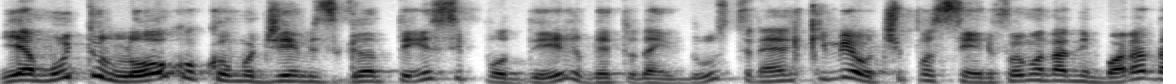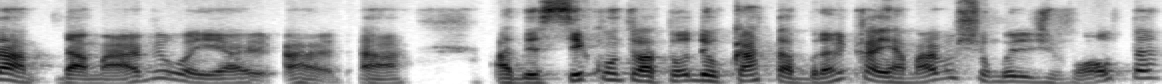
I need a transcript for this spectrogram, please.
E é muito louco como James Gunn tem esse poder dentro da indústria, né? Que, meu, tipo assim, ele foi mandado embora da, da Marvel, aí a, a, a DC contratou, deu carta branca, aí a Marvel chamou ele de volta.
